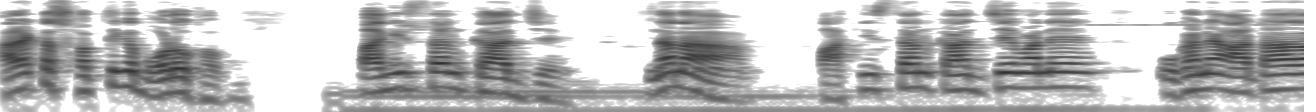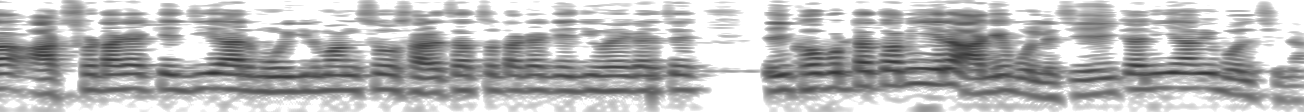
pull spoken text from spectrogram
আর একটা সবথেকে বড় খবর, পাকিস্তান কাঁদছে। না না, পাকিস্তান কাঁদছে মানে ওখানে আটা আটশো টাকা কেজি আর মুরগির মাংস সাড়ে সাতশো টাকা কেজি হয়ে গেছে। এই খবরটা তো আমি এর আগে বলেছি, এইটা নিয়ে আমি বলছি না।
